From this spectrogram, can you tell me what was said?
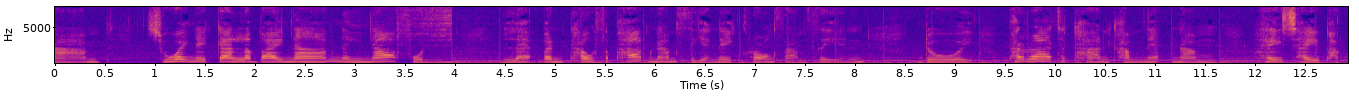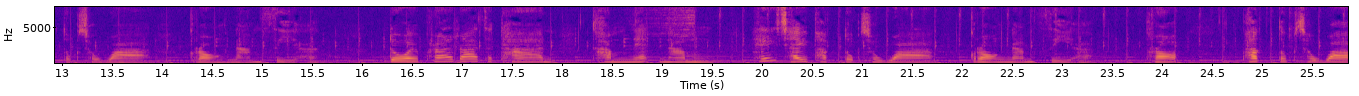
น้ำช่วยในการระบายน้ำในหน้าฝน และบรรเทาสภาพน้ำเสียในคลองสามเสน โดยพระราชทานคำแนะนำให้ใช้ผักตบชวากรองน้ำเสีย โดยพระราชทานคำแนะนำให้ใช้ผักตบชวากรองน้ำเสีย เพราะ ผักตบชวา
